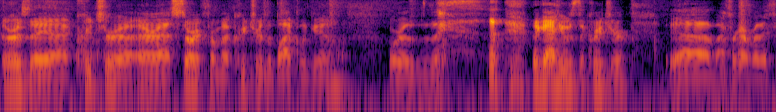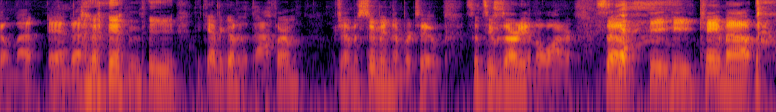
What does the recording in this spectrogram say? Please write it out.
there was a uh, creature uh, or a story from a creature of the Black Lagoon, where the, the guy who was the creature, uh, I forgot where they filmed that, and, uh, and the the guy had to go to the bathroom. Which I'm assuming number two, since he was already in the water. So Yeah. he, he came out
